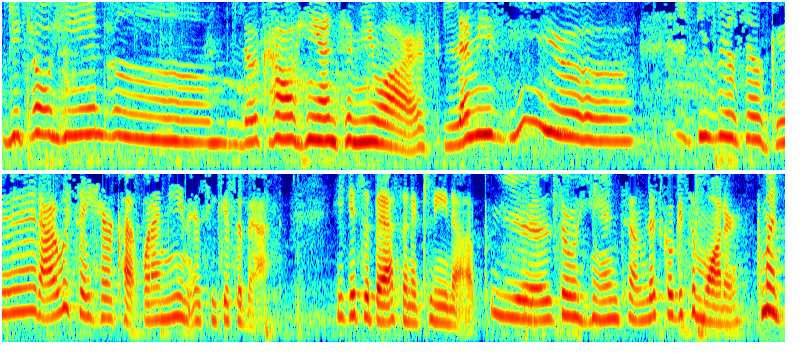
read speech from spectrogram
You're so handsome. Look how handsome you are. Let me see you. You feel so good? I always say haircut. What I mean is he gets a bath. He gets a bath and a cleanup. Yeah, so handsome. Let's go get some water. Come on.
